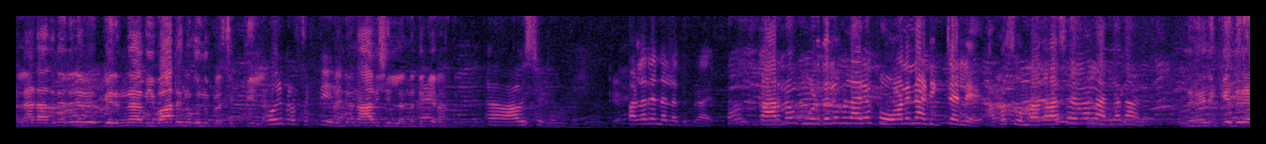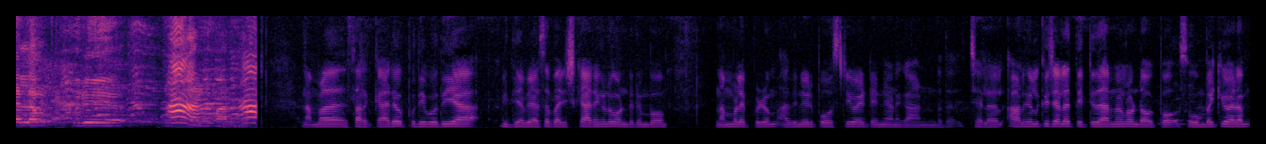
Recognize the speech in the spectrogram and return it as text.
അല്ലാണ്ട് അതിനെതിരെ വരുന്ന വിവാദങ്ങൾക്കൊന്നും പ്രസക്തിയില്ല. ഒരു പ്രസക്തിയില്ല. ആവശ്യമില്ല ആ, ആവശ്യമില്ല നമുക്ക് വളരെ നല്ല അഭിപ്രായം. കാരണം കൂടുതലും പിള്ളേർ ഫോണിന് അഡിക്റ്റ് അല്ലേ? അപ്പൊ സുമ ക്ലാസ് നല്ലതാണ്. ലഹരിക്കെതിരെ എല്ലാം ഒരു ഇതായിട്ട് നമ്മൾ സർക്കാർ പുതിയ പുതിയ വിദ്യാഭ്യാസ പരിഷ്കാരങ്ങൾ കൊണ്ടുവരുമ്പോൾ നമ്മളെപ്പോഴും അതിനൊരു പോസിറ്റീവായിട്ട് തന്നെയാണ് കാണേണ്ടത്. ചില ആളുകൾക്ക് ചില തെറ്റിദ്ധാരണകളുണ്ടാവും. ഇപ്പോൾ സൂമ്പയ്ക്ക് പകരം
